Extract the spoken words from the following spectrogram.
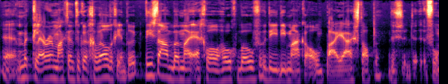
Eh, McLaren maakte natuurlijk een geweldige indruk. Die staan bij mij echt wel hoog boven. Die, die maken al een paar jaar stappen. Dus de- voor,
